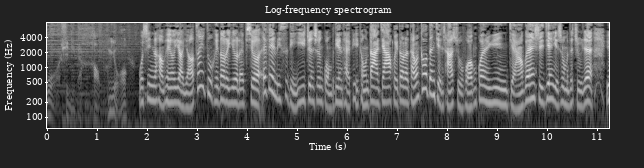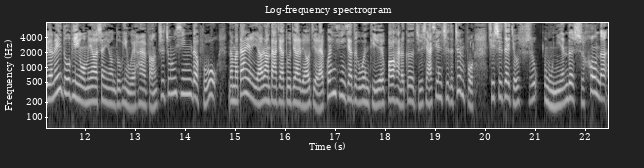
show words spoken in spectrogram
我是你的好朋友哦。我是你的好朋友瑶瑶，再度回到了 You Live Show FM 零四点一正声广播电台，陪同大家回到了台湾高等检察署黄冠韵检察官时间，也是我们的主任。远离毒品，我们要善用毒品危害防治中心的服务。那么当然也要让大家多加了解，来关心一下这个问题。包含了各个直辖县市的政府，其实在九十五年的时候呢，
